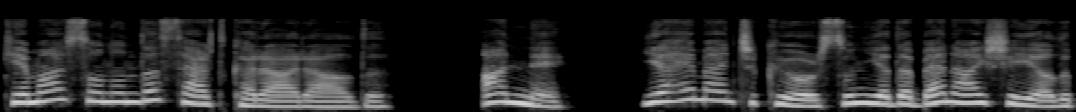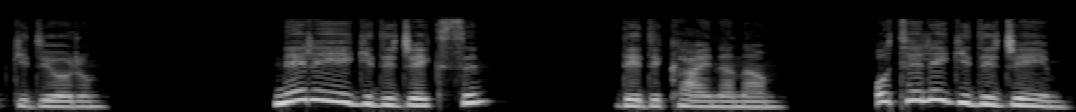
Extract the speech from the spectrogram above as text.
Kemal sonunda sert kararı aldı. Anne, ya hemen çıkıyorsun ya da ben Ayşe'yi alıp gidiyorum. Nereye gideceksin? Dedi kaynanam. Otele gideceğim,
